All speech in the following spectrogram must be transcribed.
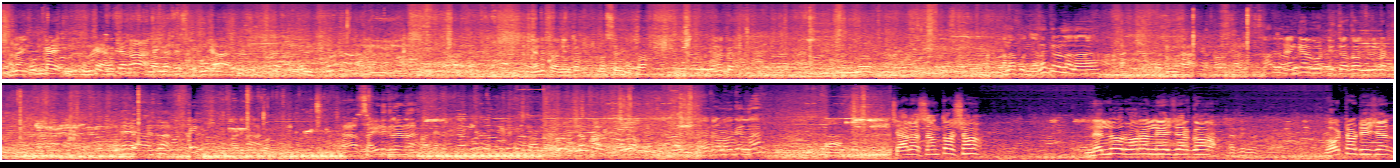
అన్న ఇంకా ఇంకా వెనక ఇంకా వెనక రా, ఇంకా వస్తుంది రా. వెనక అన్న కొంచెం వెనక్కి రండి అన్న వెంకాయలు కొట్టి తర్వాత నిలబెడతాం సైడ్కి రానా ఓకేనా చాలా సంతోషం. నెల్లూరు రూరల్ నియోజకవర్గం ఒకటో డివిజన్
